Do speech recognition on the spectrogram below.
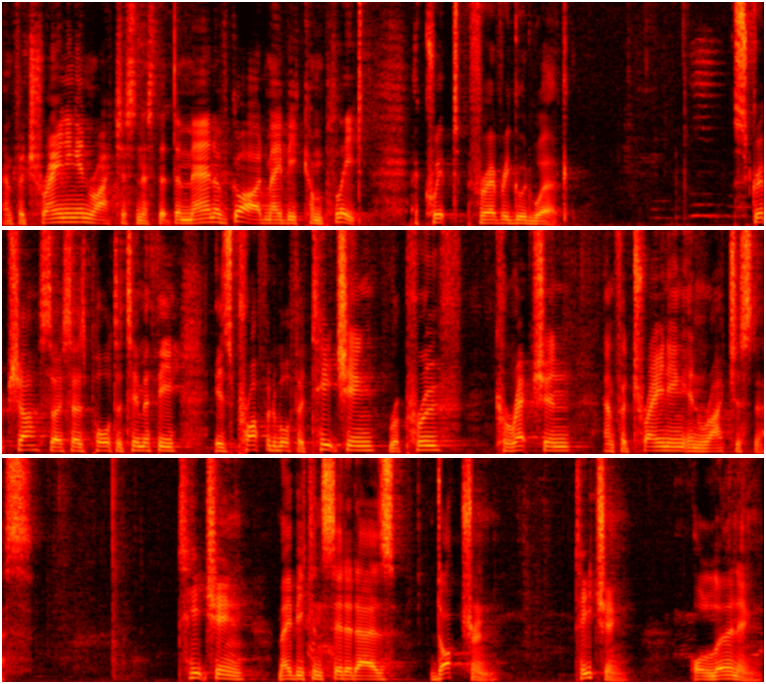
and for training in righteousness, that the man of God may be complete, equipped for every good work. Scripture, so says Paul to Timothy, is profitable for teaching, reproof, correction, and for training in righteousness. Teaching may be considered as doctrine, teaching or learning.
